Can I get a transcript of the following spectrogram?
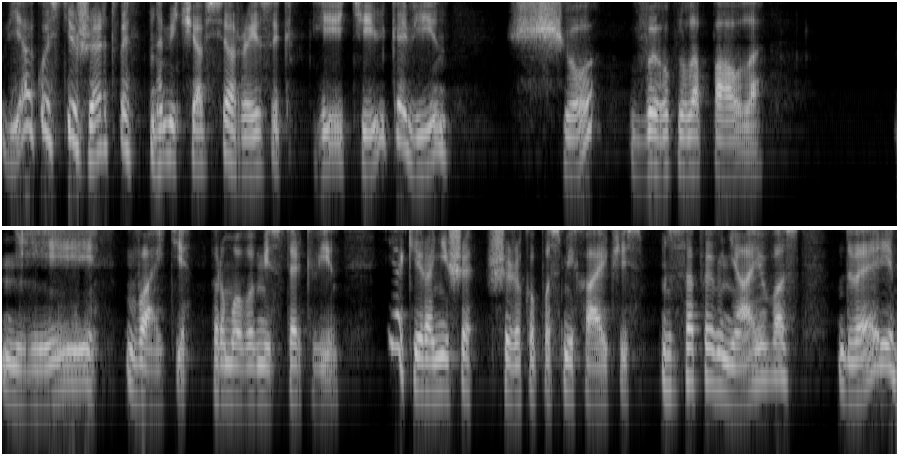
В якості жертви намічався ризик, і тільки він. Що? вигукнула Паула. Ні, Вайті, промовив містер Квін, як і раніше, широко посміхаючись. Запевняю вас, двері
